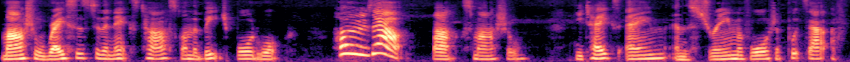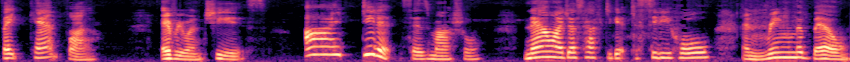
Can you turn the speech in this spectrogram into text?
Marshall races to the next task on the beach boardwalk. Hose out, barks Marshall. He takes aim and the stream of water puts out a fake campfire. Everyone cheers. I did it, says Marshall. Now I just have to get to City Hall and ring the bell.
